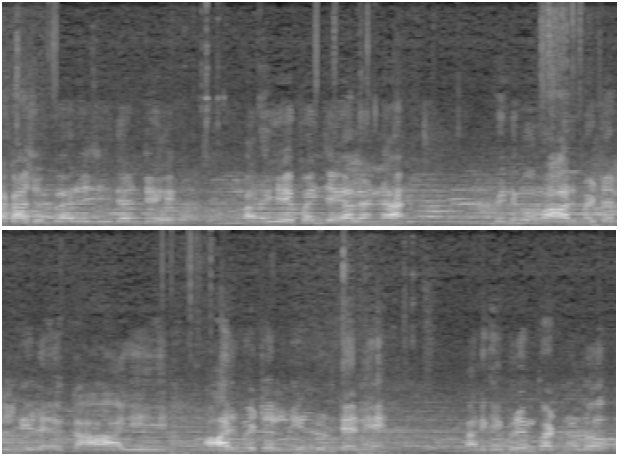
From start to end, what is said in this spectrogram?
ప్రకాశం బ్యారేజ్ ఇదంటే మనం ఏ పని చేయాలన్నా మినిమం ఆరు మీటర్ల నీళ్ళు ఈ ఆరు మీటర్ల నీళ్ళు ఉంటేనే మనకి ఇబ్రహీంపట్నంలో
